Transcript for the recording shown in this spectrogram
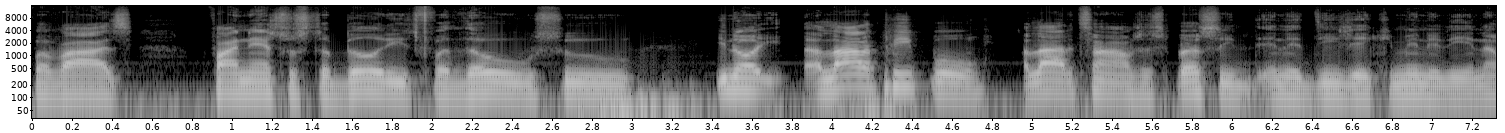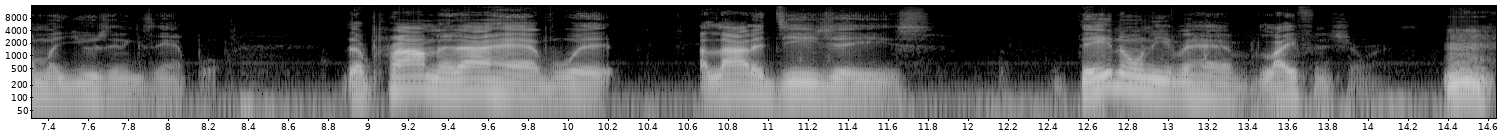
provides financial stability for those who, you know, a lot of people, a lot of times, especially in the DJ community, and I'm going to use an example. The problem that I have with a lot of DJs, they don't even have life insurance. Mm.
